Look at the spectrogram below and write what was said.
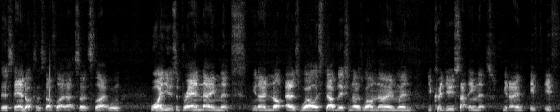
their Standox and stuff like that. So it's like, well, why use a brand name that's you know not as well established, and not as well known when you could use something that's you know if if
